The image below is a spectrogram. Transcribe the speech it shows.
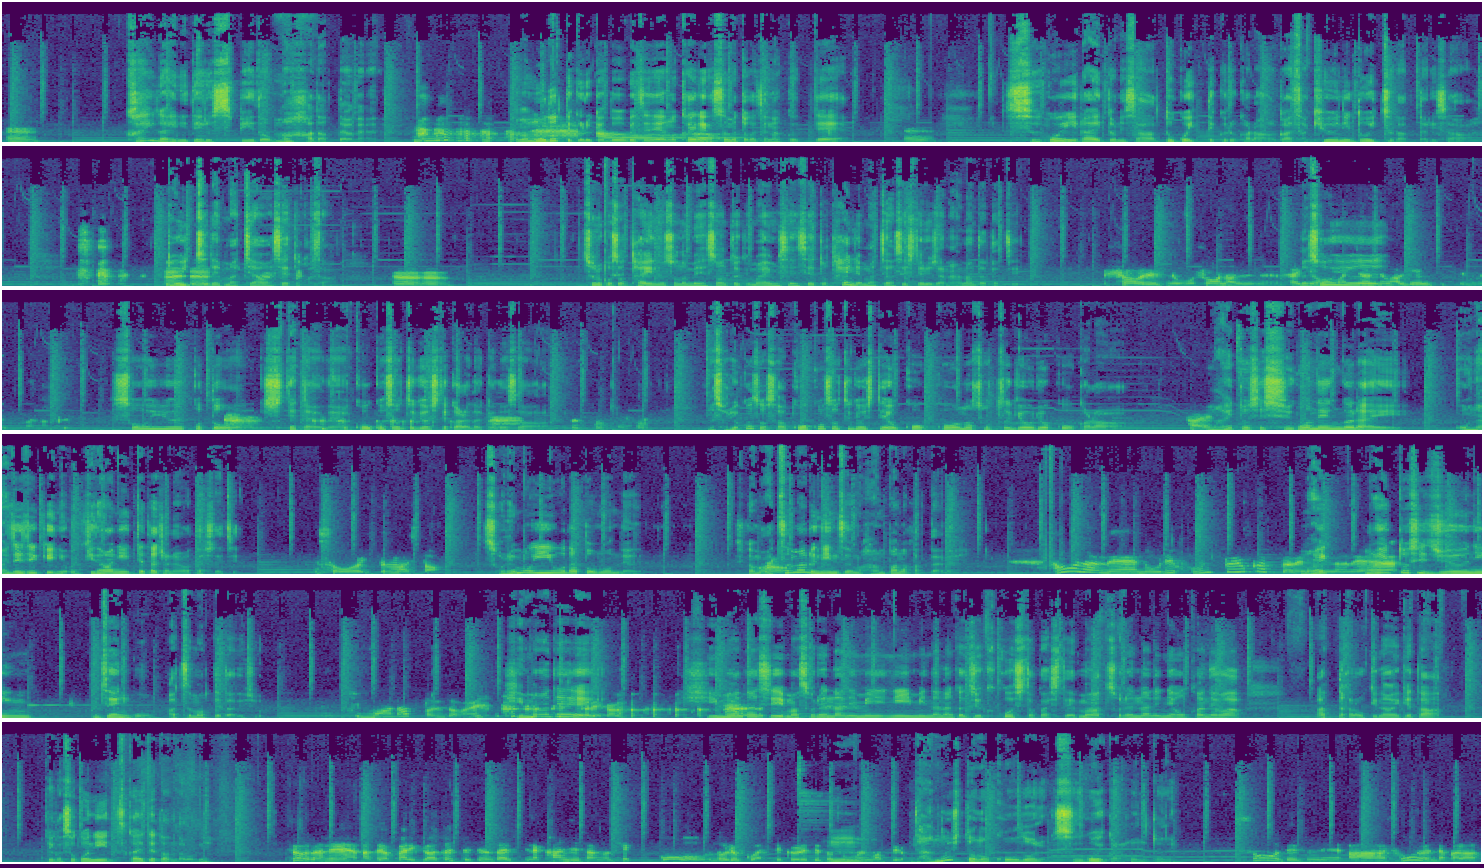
うん、海外に出るスピードマッハだったよね。まあ戻ってくるけど別にあの海外に住むとかじゃなくって、うん、すごいライトにさどこ行ってくるからがさ急にドイツだったりさドイツで待ち合わせとかさ、うんうん、それこそタイのその瞑想の時真由美先生とタイで待ち合わせしてるじゃないあなたたち。そうですね。もうそうなんですね。最近は待ち合わせは現地っていうのが一番楽そういうことをしてたよね。高校卒業してからだけどさ。それこそさ高校卒業してよ。高校の卒業旅行から、毎年45年ぐらい同じ時期に沖縄に行ってたじゃない？私たち。そう言ってました。それも言いようだと思うんだよね。しかも集まる人数も半端なかったよね。そうだね。ノリほんとよかったねみんなね。毎年10人前後集まってたでしょ。暇だったんじゃない？暇で 暇だし、まあ、それなりにみんななんか塾講師とかしてまあそれなりにお金はあったから沖縄行けたっていうかそこに使えてたんだろうね。そうだね。あとやっぱり私たちの大好きな幹事さんが結構努力はしてくれてたと思いますよ、うん、あの人の行動力すごいから本当に。そうですね。ああそうだ。だから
